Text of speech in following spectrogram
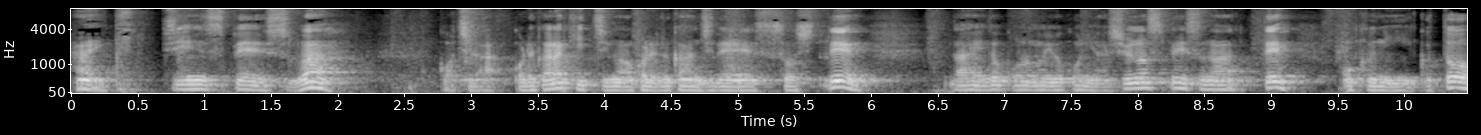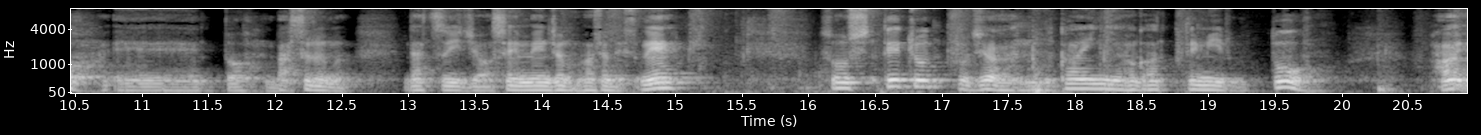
はい、キッチンスペースは、こちら。これからキッチンが置かれる感じです。そして、台所の横には収納スペースがあって、奥に行くと、えー、っと、バスルーム、脱衣所、洗面所の場所ですね。そしてちょっとじゃあ2階に上がってみると、はい、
